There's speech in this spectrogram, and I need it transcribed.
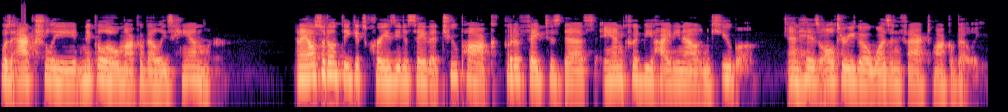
was actually Niccolo Machiavelli's handler. And I also don't think it's crazy to say that Tupac could have faked his death and could be hiding out in Cuba, and his alter ego was in fact Machiavelli.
